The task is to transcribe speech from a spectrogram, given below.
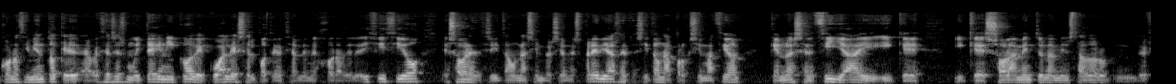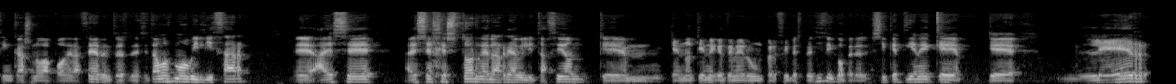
conocimiento que a veces es muy técnico de cuál es el potencial de mejora del edificio. Eso necesita unas inversiones previas, necesita una aproximación que no es sencilla y, que, y que solamente un administrador de fincas no va a poder hacer. Entonces necesitamos movilizar eh, a ese a ese gestor de la rehabilitación que, no tiene que tener un perfil específico, pero sí que tiene que, que leer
